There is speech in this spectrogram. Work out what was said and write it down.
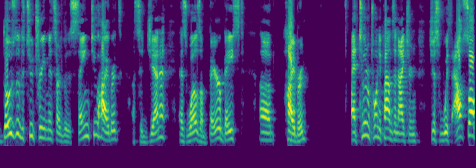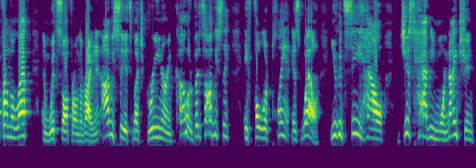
those are the two treatments are the same two hybrids, a Syngenta as well as a Bayer-based uh, hybrid at 220 pounds of nitrogen, just without sulfur on the left and with sulfur on the right. And obviously it's much greener in color, but it's obviously a fuller plant as well. You can see how just having more nitrogen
